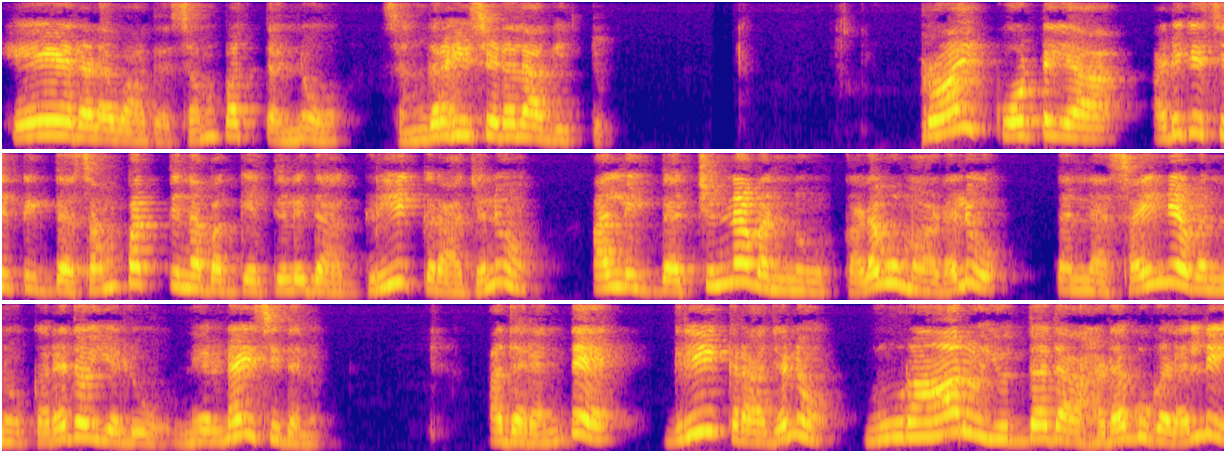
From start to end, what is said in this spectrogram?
ಹೇರಳವಾದ ಸಂಪತ್ತನ್ನು ಸಂಗ್ರಹಿಸಿಡಲಾಗಿತ್ತು. ಟ್ರಾಯ್ ಕೋಟೆಯ ಅಡಿಗೆಸಿಟ್ಟಿದ್ದ ಸಂಪತ್ತಿನ ಬಗ್ಗೆ ತಿಳಿದ ಗ್ರೀಕ್ ರಾಜನು ಅಲ್ಲಿದ್ದ ಚಿನ್ನವನ್ನು ಕಳವು ಮಾಡಲು ತನ್ನ ಸೈನ್ಯವನ್ನು ಕರೆದೊಯ್ಯಲು ನಿರ್ಣಯಿಸಿದನು. ಅದರಂತೆ ಗ್ರೀಕ್ ರಾಜನು ನೂರಾರು ಯುದ್ಧದ ಹಡಗುಗಳಲ್ಲಿ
